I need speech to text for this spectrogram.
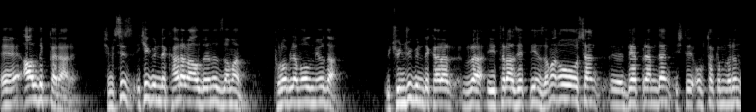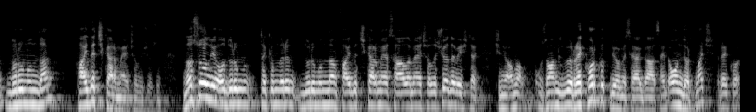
E aldık kararı. Şimdi siz iki günde karar aldığınız zaman problem olmuyor da üçüncü günde karara itiraz ettiğin zaman o sen e, depremden işte o takımların durumundan fayda çıkarmaya çalışıyorsun. Nasıl oluyor o durum takımların durumundan fayda çıkarmaya sağlamaya çalışıyor da Beşiktaş. Şimdi ama o zaman biz böyle rekor kutluyor mesela Galatasaray'da 14 maç rekor.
